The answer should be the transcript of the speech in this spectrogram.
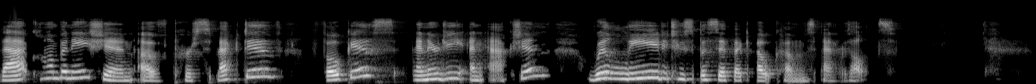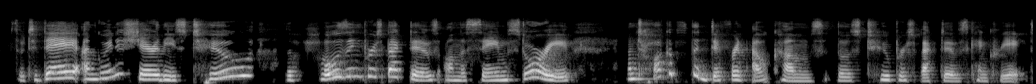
That combination of perspective, focus, energy, and action will lead to specific outcomes and results. So, today I'm going to share these two opposing perspectives on the same story and talk about the different outcomes those two perspectives can create.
